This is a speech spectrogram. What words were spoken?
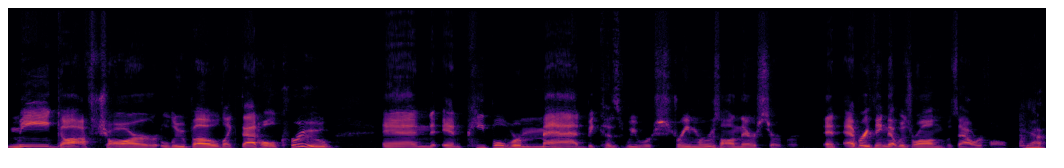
me, Goth, Char, Lupo, like that whole crew, and and people were mad because we were streamers on their server, and everything that was wrong was our fault. Yeah.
